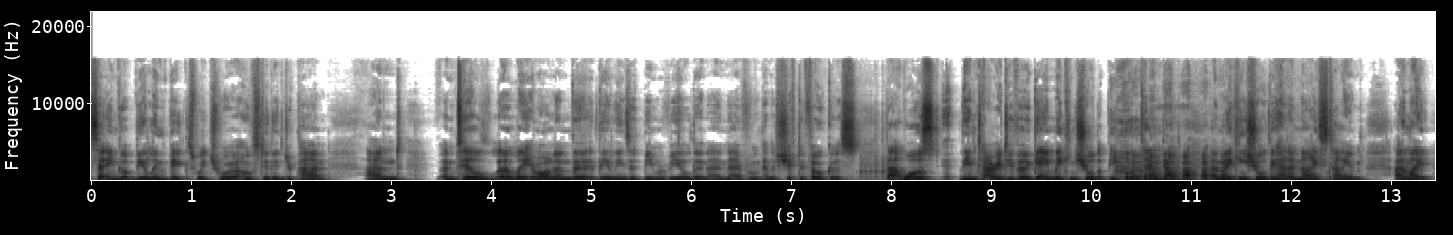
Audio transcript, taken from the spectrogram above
setting up the Olympics, which were hosted in Japan, and until uh, later on, and the, the aliens had been revealed, and, and everyone kind of shifted focus. That was the entirety of her game, making sure that people attended and making sure they had a nice time. And like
